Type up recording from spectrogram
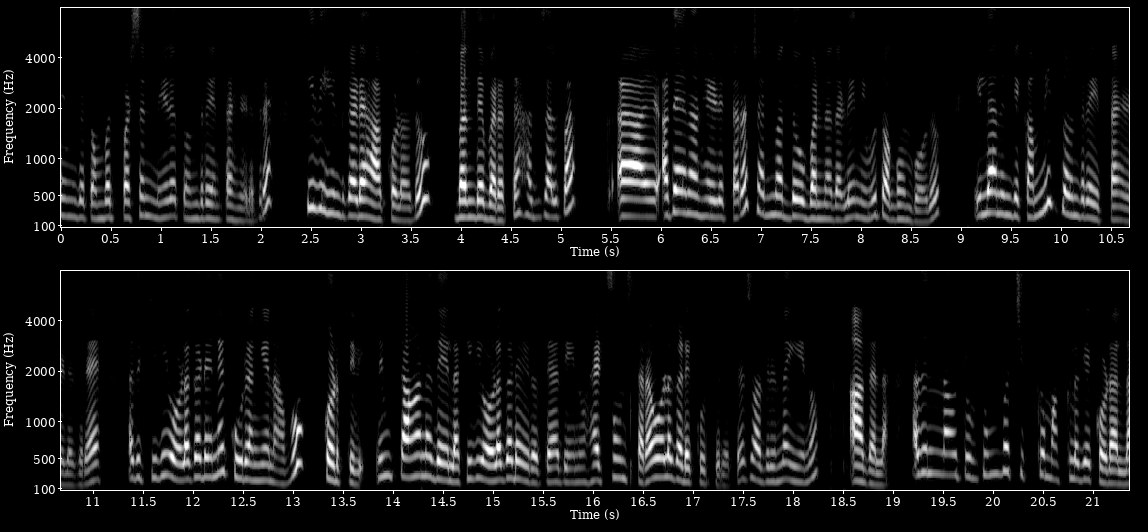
ನಿಮ್ಗೆ ತೊಂಬತ್ ಪರ್ಸೆಂಟ್ ಮೇಲೆ ತೊಂದರೆ ಅಂತ ಹೇಳಿದ್ರೆ ಕಿವಿ ಹಿಂದ್ಗಡೆ ಹಾಕೊಳ್ಳೋದು ಬಂದೇ ಬರುತ್ತೆ. ಅದು ಸ್ವಲ್ಪ ಅದೇ ನಾನು ಹೇಳಿದ ತರ ಚರ್ಮದ್ದು ಬಣ್ಣದಲ್ಲಿ ನೀವು ತಗೊಬಹುದು ಇಲ್ಲ ನಿಮ್ಗೆ ಕಮ್ಮಿ ತೊಂದರೆ ಇತ್ತ ಹೇಳಿದ್ರೆ ಅದು ಕಿವಿ ಒಳಗಡೆನೆ ಕೂರಂಗೆ ನಾವು ಕೊಡ್ತೀವಿ. ನಿಮ್ಗೆ ಕಾಣದೇ ಇಲ್ಲ ಕಿವಿ ಒಳಗಡೆ ಇರುತ್ತೆ ಅದೇನು ಹೆಡ್ಫೋನ್ಸ್ ತರ ಒಳಗಡೆ ಕೂತಿರುತ್ತೆ ಸೊ ಅದರಿಂದ ಏನು ಆಗಲ್ಲ. ಅದನ್ನ ನಾವು ತುಂಬಾ ಚಿಕ್ಕ ಮಕ್ಳಿಗೆ ಕೊಡಲ್ಲ.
